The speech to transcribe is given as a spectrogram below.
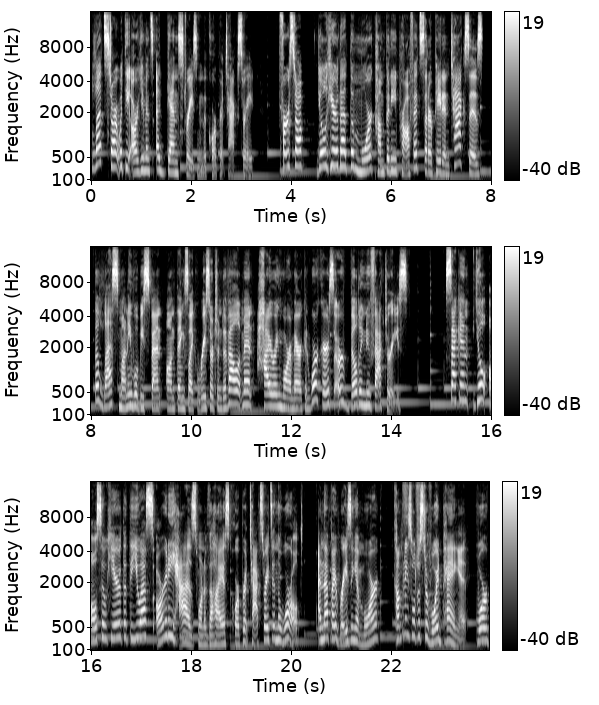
Let's start with the arguments against raising the corporate tax rate. First up, you'll hear that the more company profits that are paid in taxes, the less money will be spent on things like research and development, hiring more American workers, or building new factories. Second, you'll also hear that the US already has one of the highest corporate tax rates in the world, and that by raising it more, companies will just avoid paying it or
